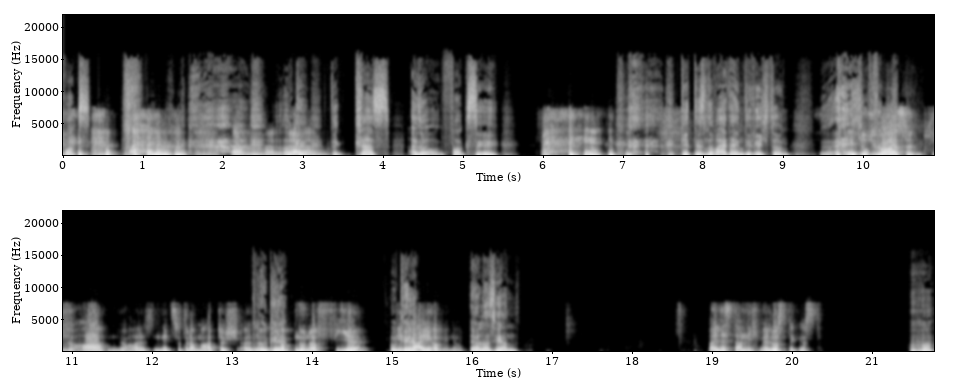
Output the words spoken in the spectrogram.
Fox. Ah, Okay, d- krass. Also, Foxy. Geht das noch weiter in die Richtung? Ich hoffe ja, es ist, ja, ja, ist nicht so dramatisch. Also Okay. ich habe nur noch vier. Nee, Okay. drei habe ich noch. Ja, lass hören. Weil es dann nicht mehr lustig ist. Aha.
